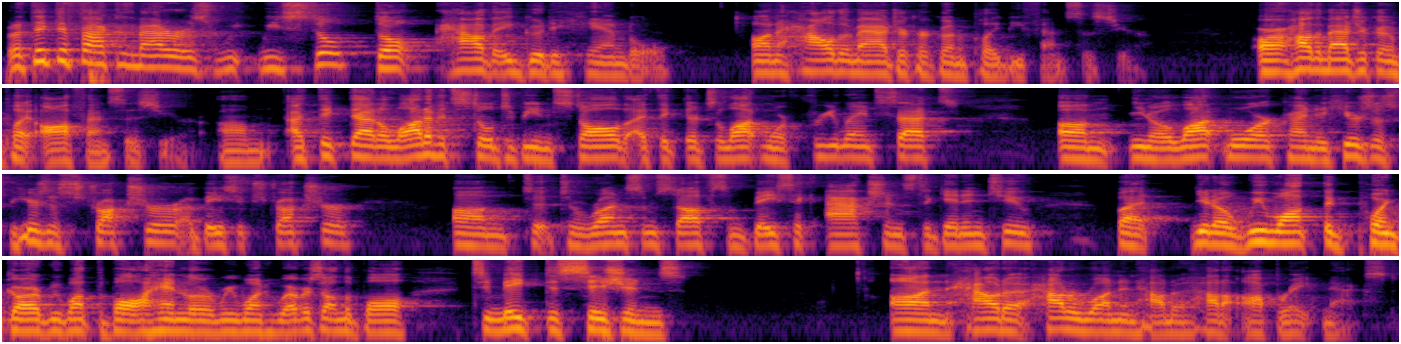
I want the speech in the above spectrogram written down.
But I think the fact of the matter is we, we still don't have a good handle on how the Magic are going to play defense this year or how the Magic are going to play offense this year. Um, I think that a lot of it's still to be installed. I think there's a lot more freelance sets. Um, you know, a lot more kind of here's a here's a structure, a basic structure um, to, to run some stuff, some basic actions to get into. But you know, we want the point guard, we want the ball handler, we want whoever's on the ball to make decisions on how to how to run and how to how to operate next.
